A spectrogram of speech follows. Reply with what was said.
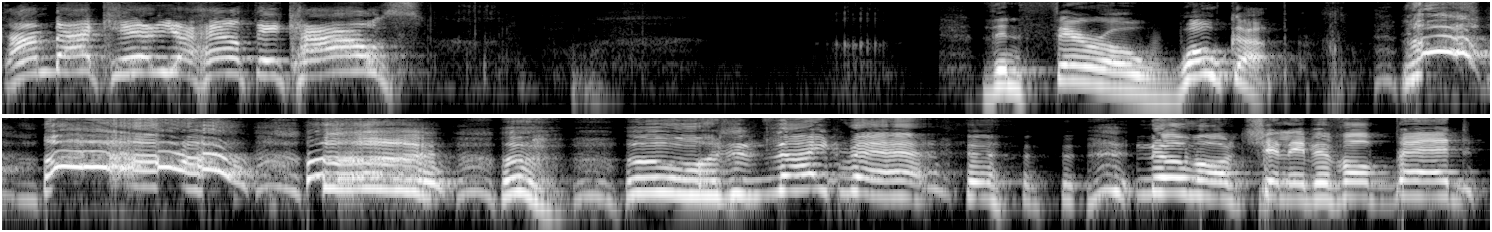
Come back here, you healthy cows. Then Pharaoh woke up. Oh, what a nightmare! no more chili before bed.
